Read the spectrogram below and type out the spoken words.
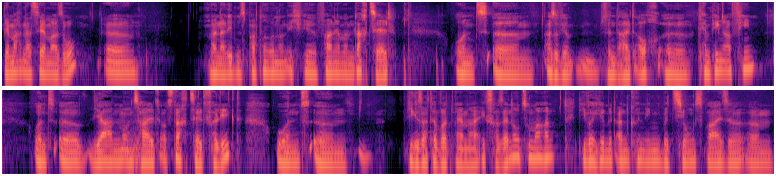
wir machen das ja mal so. Äh, meiner Lebenspartnerin und ich, wir fahren ja mit dem Dachzelt. Und ähm, also wir sind halt auch äh, campingaffin. Und äh, wir haben uns halt aufs Dachzelt verlegt. Und ähm, wie gesagt, da wollten wir eine extra Sendung zu machen, die wir hier mit ankündigen, beziehungsweise ähm,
